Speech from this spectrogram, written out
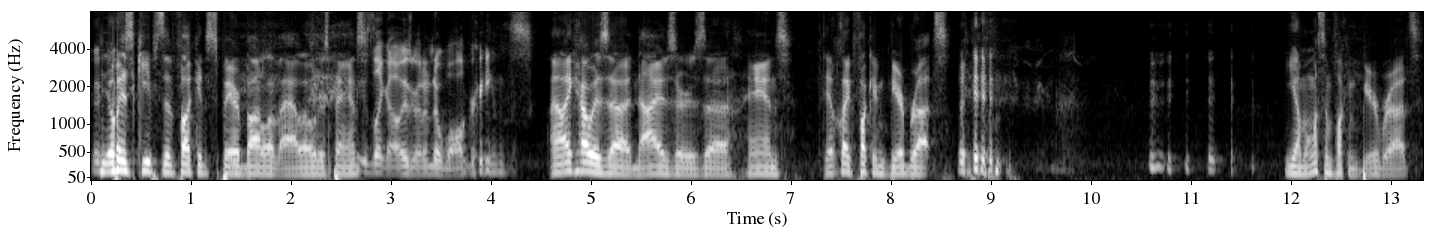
he always keeps the fucking spare bottle of aloe in his pants. He's like always running to Walgreens. I like how his uh, knives or his uh, hands. They look like fucking beer brats. Yum, I want some fucking beer brats.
